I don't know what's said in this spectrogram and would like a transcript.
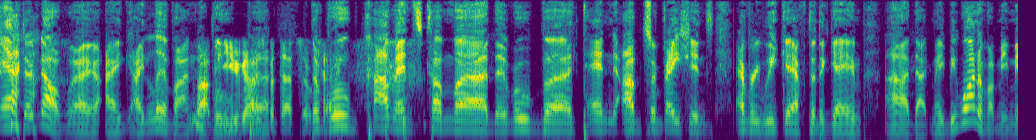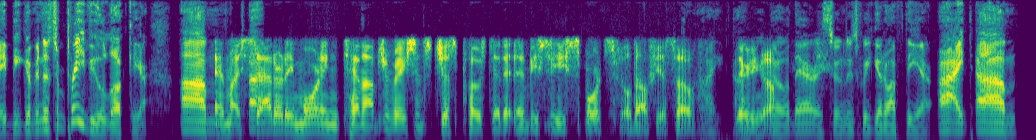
after no, I I live on Not the Rube, you guys, uh, but that's okay. The Rube comments come uh, the Rube uh, ten observations every week after the game. Uh, that may be one of them. He may be giving us a preview look here. Um, and my uh, Saturday morning ten observations just posted at NBC Sports Philadelphia. So I, there I you go. Go there as soon as we get off the air. All right. Um,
